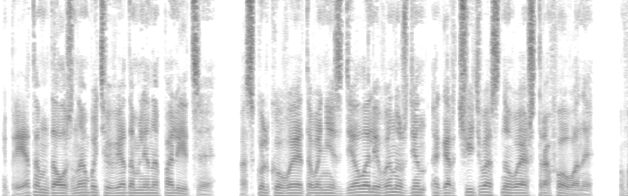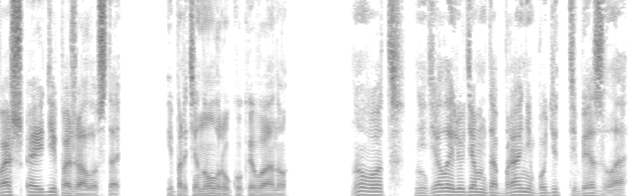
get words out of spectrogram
и при этом должна быть уведомлена полиция. Поскольку вы этого не сделали, вынужден огорчить вас, но вы оштрафованы. Ваш ID, пожалуйста». И протянул руку к Ивану. «Ну вот, не делай людям добра, не будет тебе зла»,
